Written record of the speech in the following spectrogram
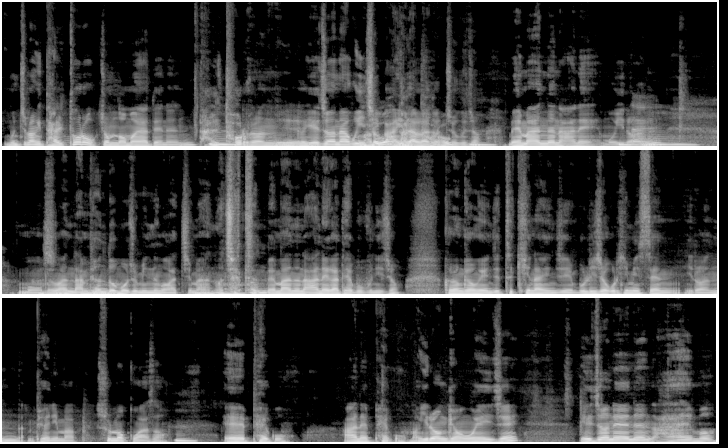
문지방이 닳도록 좀 넘어야 되는 달토록. 그런 예. 그 예전하고 인식이 바로 많이 닳도록. 달라졌죠, 그죠? 음. 매 맞는 아내 뭐 이런 네. 음. 뭐 맞습니다. 매맞는 남편도 뭐 좀 있는 것 같지만 음. 어쨌든 매맞는 아내가 대부분이죠. 그런 경우에 이제 특히나 이제 물리적으로 힘이 센 이런 남편이 막 술 먹고 와서 음. 애 패고 아내 패고 막 이런 경우에 이제 예전에는 아이 뭐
